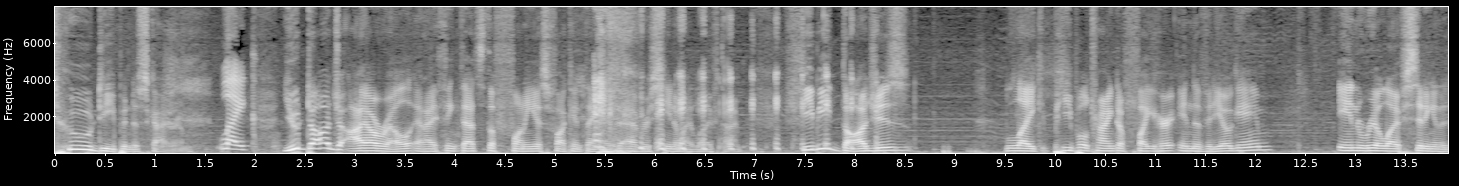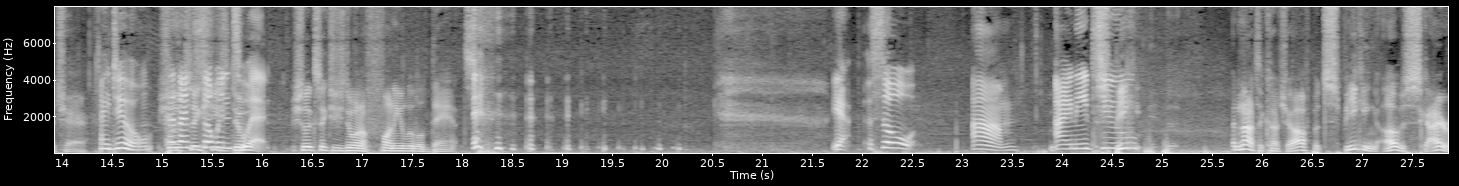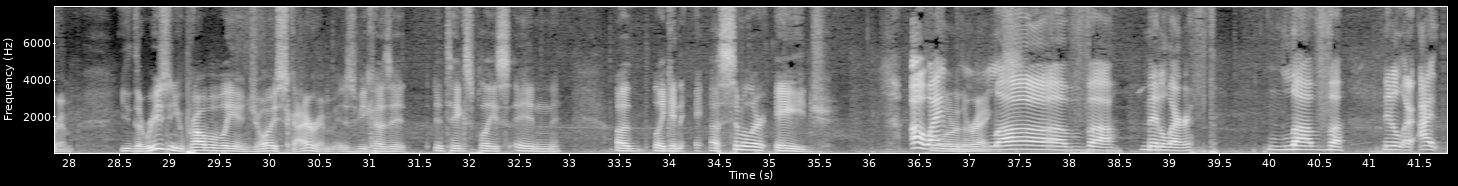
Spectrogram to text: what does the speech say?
too deep into Skyrim. Like, You dodge IRL, and I think that's the funniest fucking thing I've ever seen in my lifetime. Phoebe dodges like people trying to fight her in the video game in real life, sitting in the chair. I do. Because I'm like so into doing- it. She looks like she's doing a funny little dance. Yeah. So, um, I need to. Speak, not to cut you off, but speaking of Skyrim, you, the reason you probably enjoy Skyrim is because it it takes place in a like an a similar age. oh, to I Lord of the Rings. love uh, Middle Earth. Love Middle Earth. I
